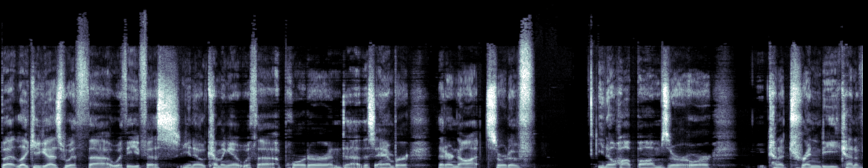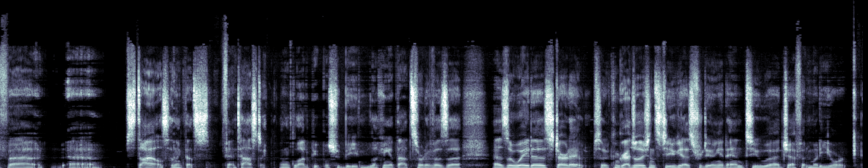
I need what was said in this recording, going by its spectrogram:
but like you guys with uh, with Eephus, you know, coming out with a, a porter and uh, this amber that are not sort of you know hop bombs or or kind of trendy kind of uh, uh, styles. I think that's fantastic. I think a lot of people should be looking at that sort of as a as a way to start out. So congratulations to you guys for doing it, and to uh, Jeff at Muddy York.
